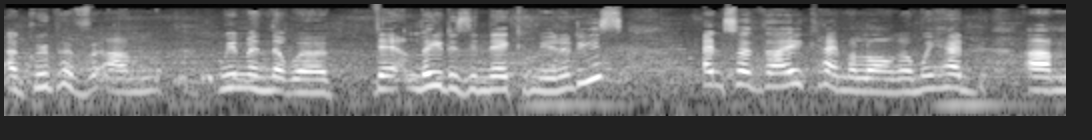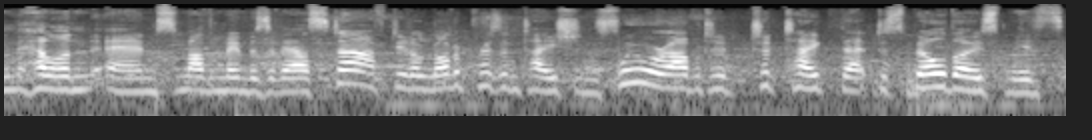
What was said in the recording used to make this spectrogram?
a group of um, women that were leaders in their communities and so they came along, and we had um, Helen and some other members of our staff did a lot of presentations. We were able to, to take that, dispel those myths,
